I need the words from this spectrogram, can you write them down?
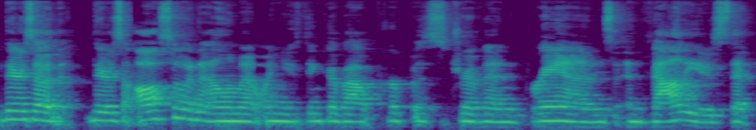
there's a there's also an element when you think about purpose-driven brands and values that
